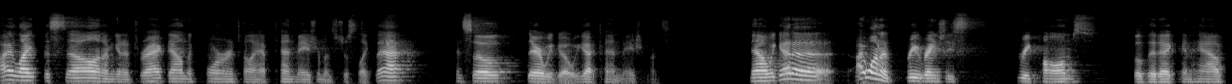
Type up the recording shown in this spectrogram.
highlight the cell, and I'm going to drag down the corner until I have 10 measurements just like that. And so there we go. We got 10 measurements. Now we got to, I want to rearrange these three columns so that I can have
